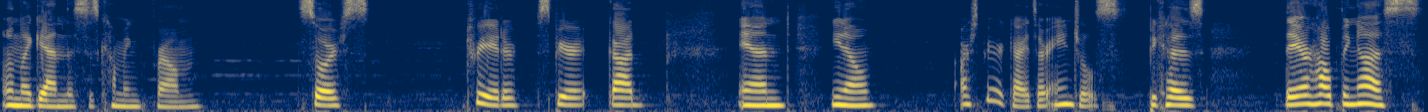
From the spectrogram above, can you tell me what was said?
And again, this is coming from source, creator, spirit, God, and you know, our spirit guides, our angels because they are helping us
